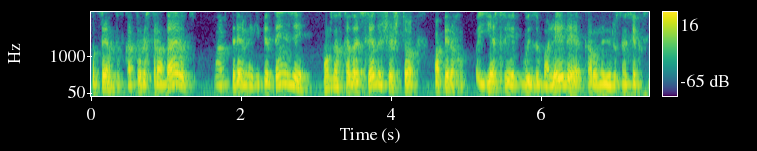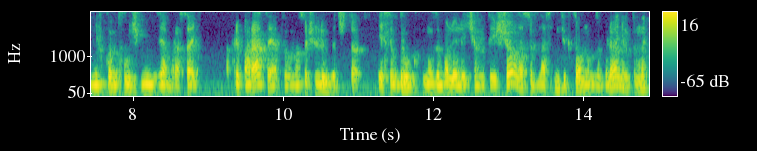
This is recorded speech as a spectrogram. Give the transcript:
пациентов, которые страдают артериальной гипертензией, можно сказать следующее, что, во-первых, если вы заболели коронавирусной инфекцией, ни в коем случае нельзя бросать препараты, а то у нас очень любят, что если вдруг мы заболели чем-то еще, особенно с инфекционным заболеванием, то мы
